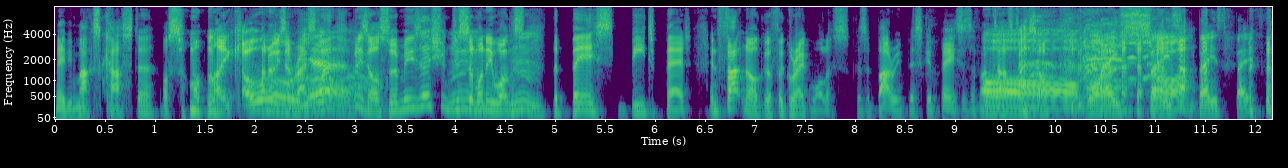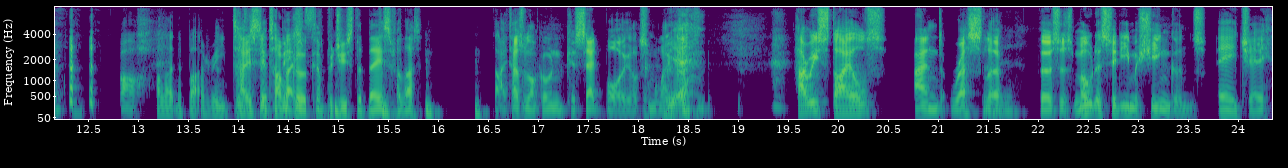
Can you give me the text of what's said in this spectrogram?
maybe Max Caster or someone like. oh, I know he's a Oh, wrestler, yeah. but he's also a musician. Just Mm, someone who wants mm. the bass beat bed. In fact, no, I'll go for Greg Wallace because a battery biscuit bass is a fantastic Oh, song. what a Bass, bass, song. bass, bass. Oh, I like the battery. Tyson biscuit Tomko bass. can produce the bass for that. Like, Tyson not going cassette boy or something like Yeah. that. Harry Styles and wrestler versus Motor City Machine Guns. AJ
